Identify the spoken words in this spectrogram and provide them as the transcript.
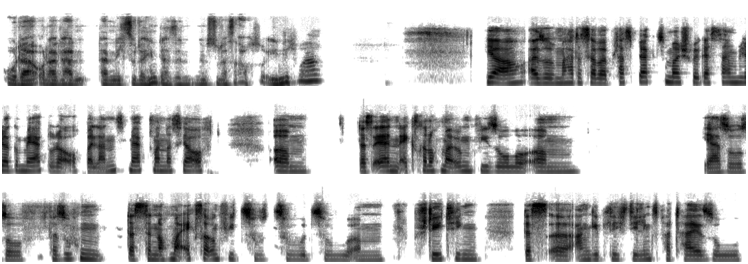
oder, oder dann, dann nicht so dahinter sind. Nimmst du das auch so ähnlich wahr? Ja, also man hat es ja bei Plasberg zum Beispiel gestern wieder gemerkt oder auch bei Lanz merkt man das ja oft, ähm, dass er extra nochmal irgendwie so ähm, ja, so, so versuchen, das dann nochmal extra irgendwie zu, zu, zu ähm, bestätigen, dass äh, angeblich die Linkspartei so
